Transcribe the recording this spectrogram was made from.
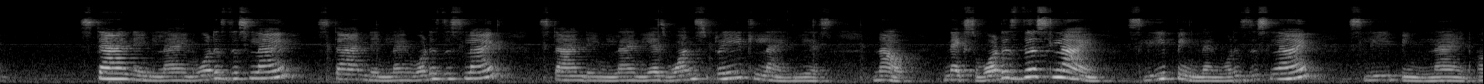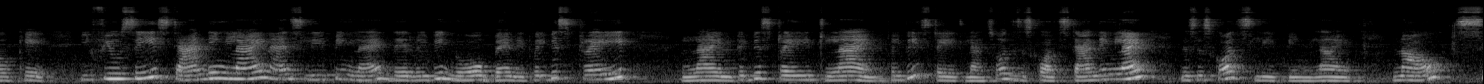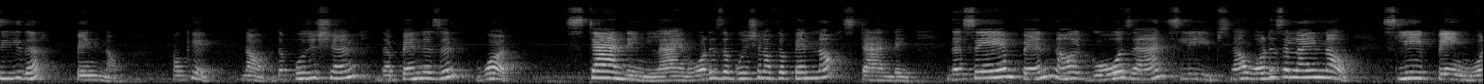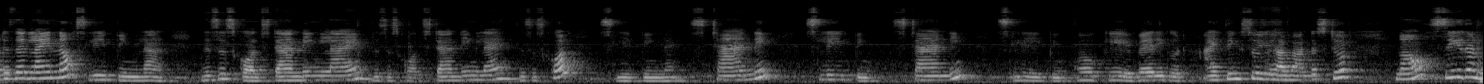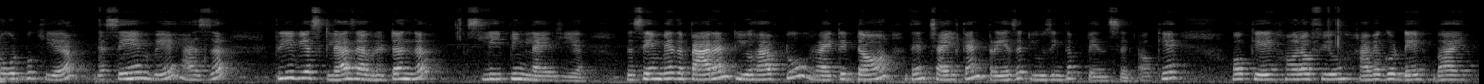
Standing line. What is this line? Standing line. What is this line? Standing line. Yes, one straight line. Yes. Now, next, what is this line? Sleeping line. What is this line? Sleeping line. Okay. If you see standing line and sleeping line, there will be no bend. It will be straight line. It will be straight line. It will be straight line. So, this is called standing line. This is called sleeping line. Now, see the pen now. Okay. Now, the position, the pen is in what? Standing line. What is the position of the pen now? Standing. The same pen, now it goes and sleeps. Now, what is the line now? Sleeping. What is that line now? Sleeping line. This is called standing line. This is called standing line. This is called sleeping line. Standing, sleeping. Standing, sleeping. Okay, very good. I think so you have understood. Now, see the notebook here. The same way as the previous class, I have written the sleeping line here. The same way the parent, you have to write it down. Then child can trace it using the pencil. Okay. Okay, all of you have a good day. Bye.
